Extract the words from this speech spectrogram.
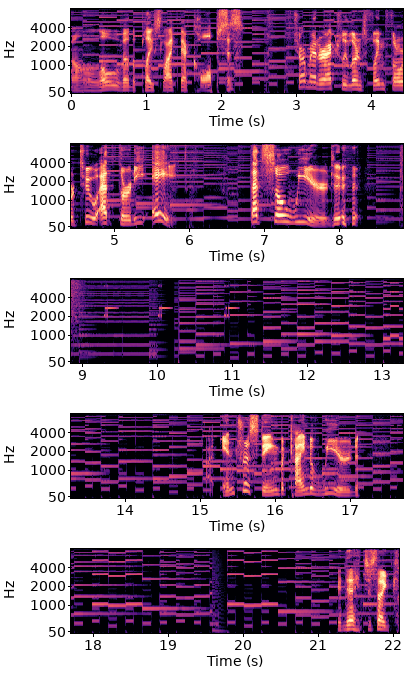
all over the place like they're corpses. Charmander actually learns Flamethrower 2 at 38. That's so weird. interesting, but kind of weird. And they just like,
